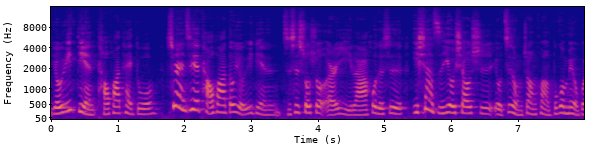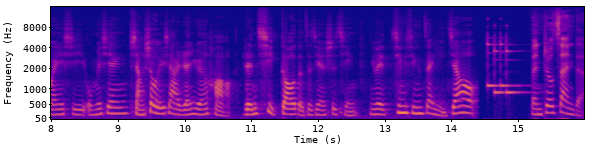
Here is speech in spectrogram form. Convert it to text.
有一点桃花太多，虽然这些桃花都有一点只是说说而已啦，或者是一下子又消失，有这种状况。不过没有关系，我们先享受一下人缘好、人气高的这件事情，因为金星在你家哦。本周赞的。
